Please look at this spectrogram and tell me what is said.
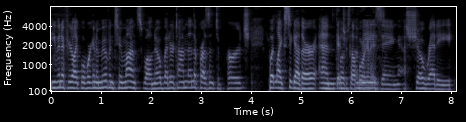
Even if you're like, well, we're going to move in two months. Well, no better time than the present to purge, put likes together, and Get look yourself organized. amazing, show ready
